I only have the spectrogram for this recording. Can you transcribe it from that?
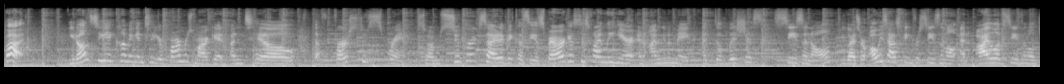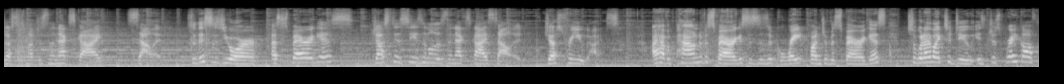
but you don't see it coming into your farmer's market until the first of spring. So I'm super excited because the asparagus is finally here and I'm gonna make a delicious seasonal. You guys are always asking for seasonal and I love seasonal just as much as the next guy, salad. So this is your asparagus, just as seasonal as the next guy's salad, just for you guys. I have a pound of asparagus. This is a great bunch of asparagus. So what I like to do is just break off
